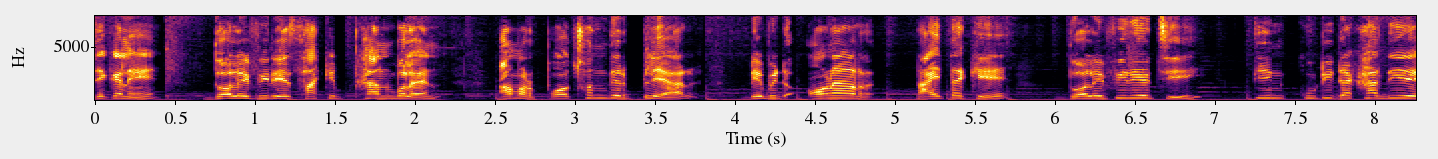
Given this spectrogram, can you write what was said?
যেখানে দলে ফিরে সাকিব খান বলেন, আমার পছন্দের প্লেয়ার ডেভিড অনার তাই তাকে দলে ফিরিয়েছি তিন কোটি টাকা দিয়ে।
